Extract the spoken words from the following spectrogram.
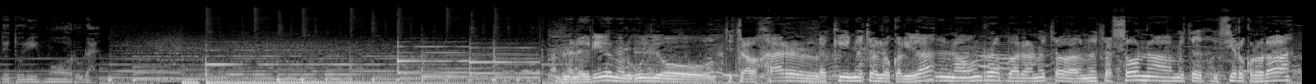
de turismo rural. Una alegría, un orgullo de trabajar aquí en nuestra localidad, una honra para nuestra nuestra zona, nuestra Sierra Colorada,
